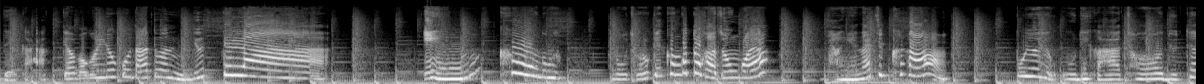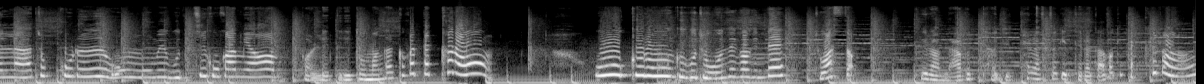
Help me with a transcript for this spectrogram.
내가 아껴 먹으려고 놔둔 뉴텔라! 잉? 크롱, 너, 너 저렇게 큰 것도 가져온 거야? 당연하지, 크롱. 뽀요요, 우리가 저 뉴텔라 초코를 온몸에 묻히고 가면 벌레들이 도망갈 것 같다, 크롱. 오, 크롱, 그거 좋은 생각인데? 좋았어. 그럼 나부터 뉴텔라 속에 들어가 보겠다, 크롱.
